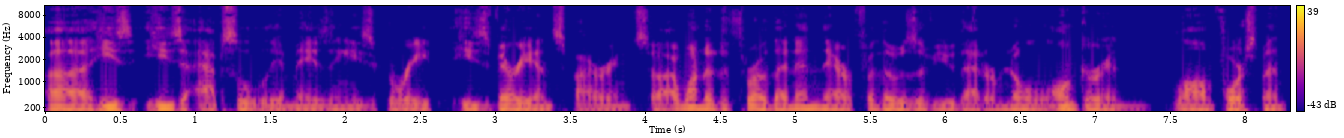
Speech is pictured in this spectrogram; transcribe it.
uh, he's he's absolutely amazing. He's great. He's very inspiring. So I wanted to throw that in there for those of you that are no longer in law enforcement.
